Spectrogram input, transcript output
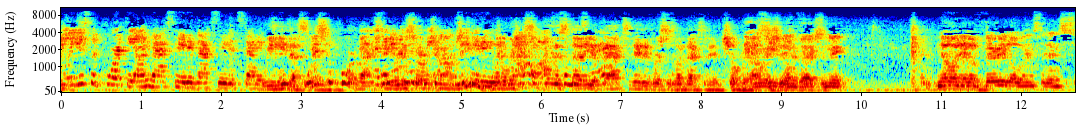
well, Will you support the unvaccinated vaccinated study? We need that We study. support vaccine research and No, would you support a study of vaccinated versus unvaccinated children? The Amish don't vaccinate. No, and they have a very low incidence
